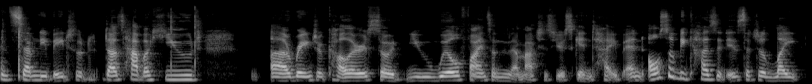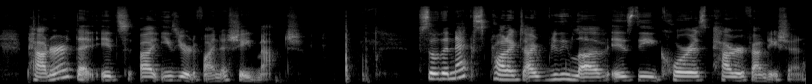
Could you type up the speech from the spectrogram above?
It's 70 beige, so it does have a huge uh, range of colors, so you will find something that matches your skin type. And also because it is such a light powder that it's uh, easier to find a shade match. So the next product I really love is the Korres Powder Foundation.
